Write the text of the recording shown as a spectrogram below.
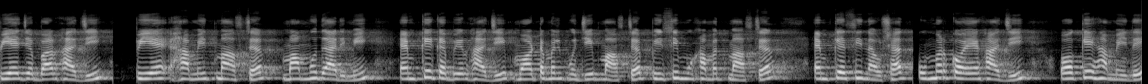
P A Jabbar Haji P A Hameed master Mammood Arimi M K Kabeer Haji Mottamal Mujeeb master P C Muhammad master M K C Naushad Ummer Koya Haji O K Hameed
